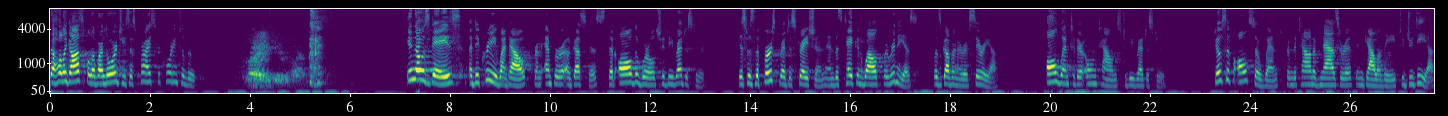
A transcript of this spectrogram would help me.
The Holy Gospel of our Lord Jesus Christ according to Luke. To you. In those days, a decree went out from Emperor Augustus that all the world should be registered. This was the first registration and was taken while Quirinius was governor of Syria. All went to their own towns to be registered. Joseph also went from the town of Nazareth in Galilee to Judea,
